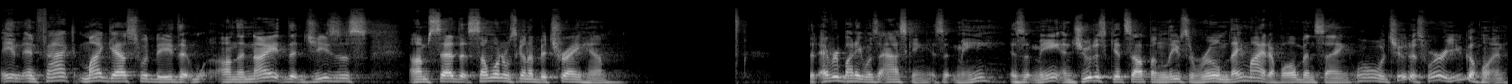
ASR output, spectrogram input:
In, in fact, my guess would be that on the night that Jesus um, said that someone was going to betray him, that everybody was asking, Is it me? Is it me? And Judas gets up and leaves the room. They might have all been saying, Oh, Judas, where are you going?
